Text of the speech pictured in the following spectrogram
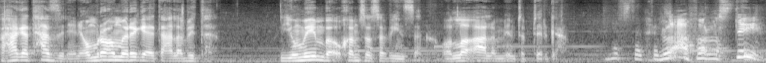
فحاجة تحزن يعني عمرها ما رجعت على بيتها. يومين بقوا 75 سنة. والله أعلم إمتى بترجع. روح على فلسطين.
